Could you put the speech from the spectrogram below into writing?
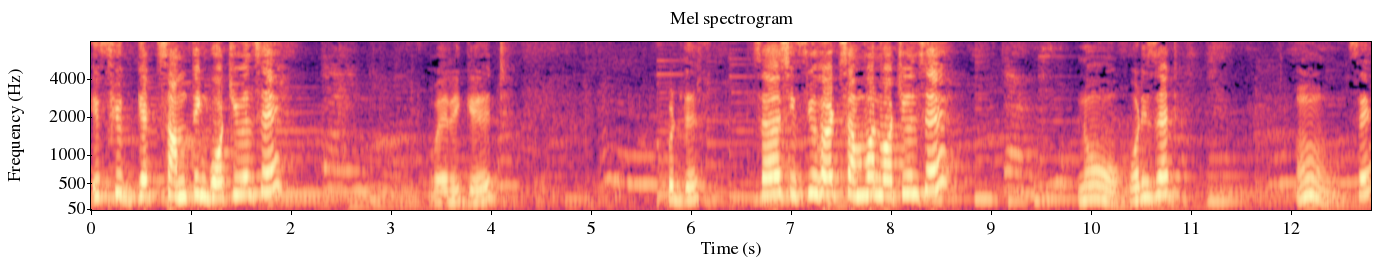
if you get something, what you will say? Very good. Put there. Sash, if you hurt someone, what you will say? No. What is that? Mm, say.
